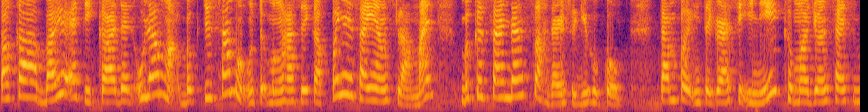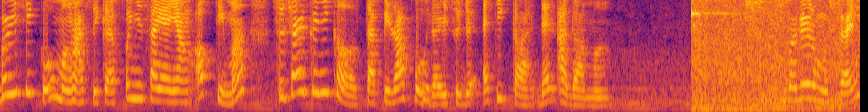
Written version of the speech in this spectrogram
pakar bioetika dan ulama bekerjasama untuk menghasilkan penyelesaian yang selamat, berkesan dan sah dari segi hukum. Tanpa integrasi ini, kemajuan sains berisiko menghasilkan penyelesaian yang optimal secara klinikal tapi rapuh dari sudut etika dan agama. Sebagai rumusan,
